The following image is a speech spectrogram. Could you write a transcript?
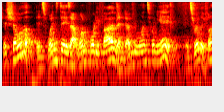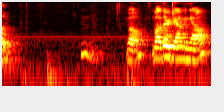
Just show up. It's Wednesdays at 145 and W128. It's really fun. Hmm. Well, while they're jamming out,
